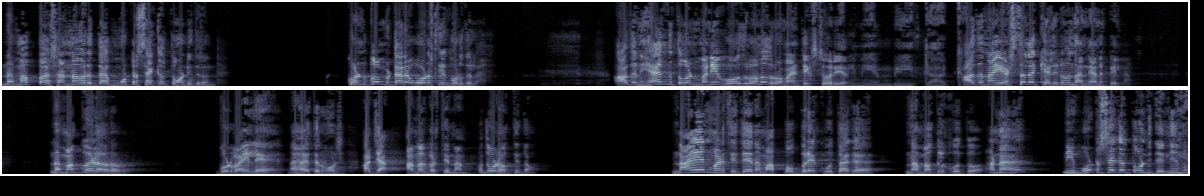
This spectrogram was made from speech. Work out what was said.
ನಮ್ಮಪ್ಪ ಸಣ್ಣವರಿದ್ದಾಗ ಮೋಟರ್ ಸೈಕಲ್ ತಗೊಂಡಿದ್ರಂತೆ. ಕೊಂಡ್ಕೊಂಡ್ಬಿಟ್ಟಾರೆ ಓಡಿಸ್ಲಿಕ್ಕೆ ಬರುದಿಲ್ಲ. ಅದನ್ನ ಹೆಂಗ್ ತಗೊಂಡ್ ಮನೆಗೆ ಹೋದ್ರು ಅನ್ನೋದು ರೊಮ್ಯಾಂಟಿಕ್ ಸ್ಟೋರಿ. ಅದನ್ನ ಎಷ್ಟು ಸಲ ಕೇಳಿನೂ ನಾನು ನೆನಪಿಲ್ಲ. ನಮ್ಮ ಮಗು ಹೇಳೋರು ಗುಡ್ ಬಾಯ್ಲೆ ನಾ ಹೇಳ್ತೇನೆ ಮೂರು ಅಜ್ಜ, ಆಮೇಲೆ ಬರ್ತೀನಿ ನಾನು. ಅಂತ ಓಡ್ ಹೋಗ್ತಿದ್ದ ಅವ್ನು. ನಾ ಏನ್ ಮಾಡ್ತಿದ್ದೆ? ನಮ್ಮ ಅಪ್ಪ ಒಬ್ಬರೇ ಕೂತಾಗ ನಮ್ಮ ಮಗ್ಳು ಕೂತು ಅಣ್ಣ ನೀ ಮೋಟರ್ ಸೈಕಲ್ ತಗೊಂಡಿದ್ದೆ ನೀನು.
